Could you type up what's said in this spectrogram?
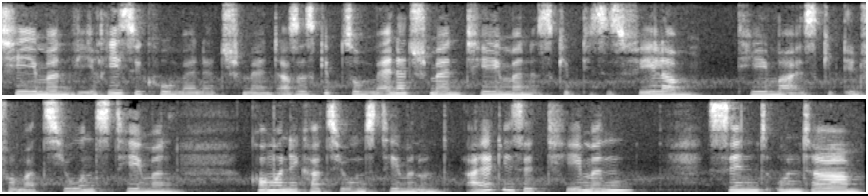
Themen wie Risikomanagement. Also es gibt so Management-Themen, es gibt dieses Fehlerthema, es gibt Informationsthemen, Kommunikationsthemen und all diese Themen sind unter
